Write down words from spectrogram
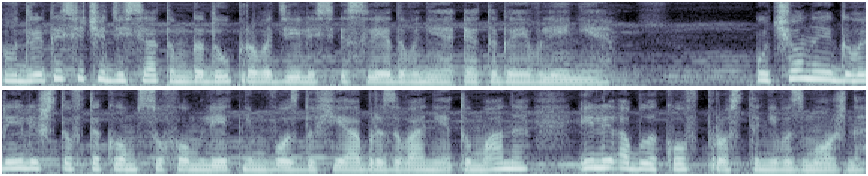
В 2010 году проводились исследования этого явления. Ученые говорили, что в таком сухом летнем воздухе образование тумана или облаков просто невозможно.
